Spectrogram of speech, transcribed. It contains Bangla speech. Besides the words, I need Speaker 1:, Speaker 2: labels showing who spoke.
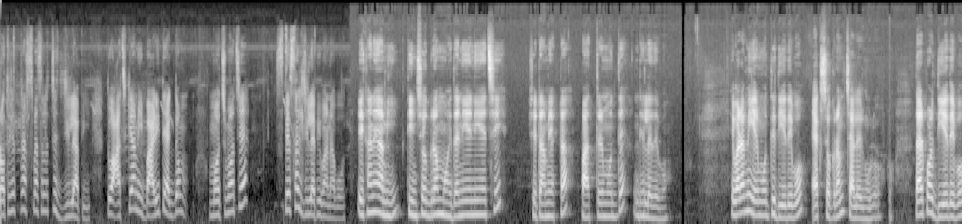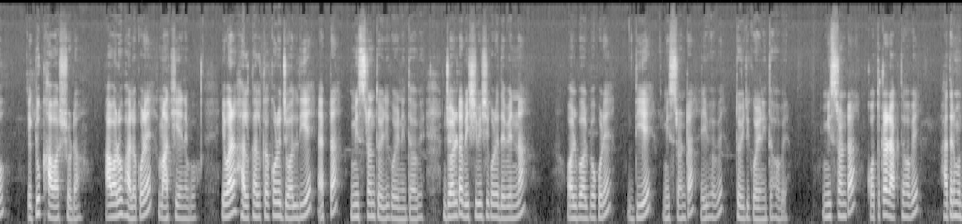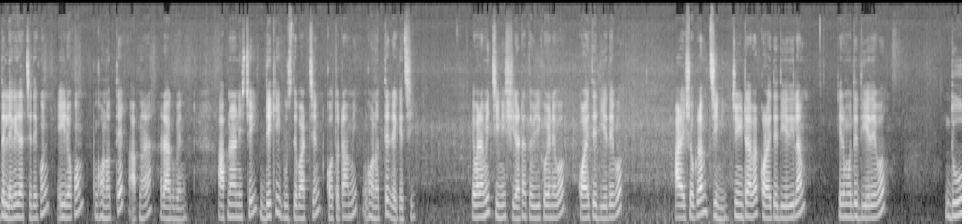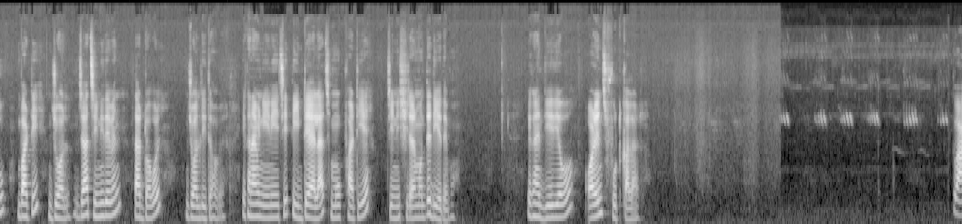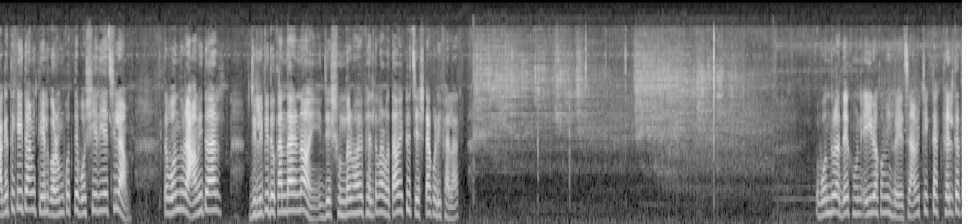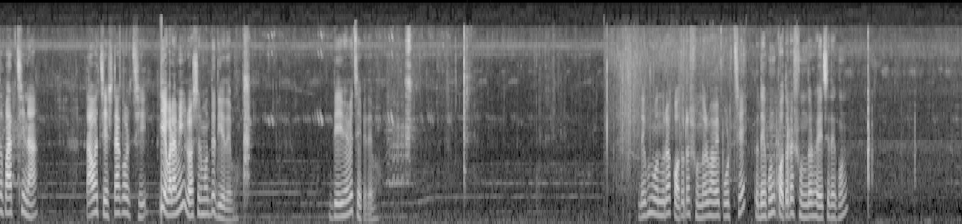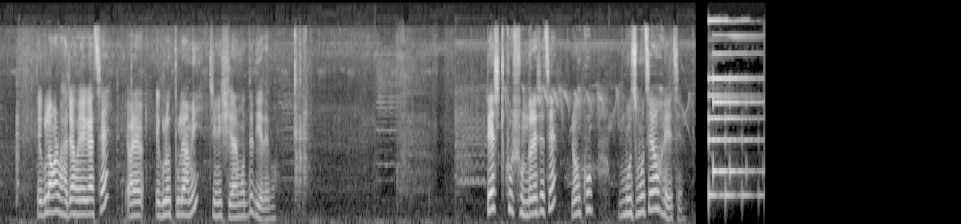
Speaker 1: রথযাত্রার স্পেশাল হচ্ছে জিলাপি। তো আজকে আমি বাড়িতে একদম মচমচে স্পেশাল জিলাপি বানাবো।
Speaker 2: এখানে আমি তিনশো গ্রাম ময়দা নিয়ে নিয়েছি, সেটা আমি একটা পাত্রের মধ্যে ঢেলে দেব। এবার আমি এর মধ্যে দিয়ে দেব একশো গ্রাম চালের গুঁড়ো। তারপর দিয়ে দেব একটু খাওয়ার সোডা। আবারও ভালো করে মাখিয়ে নেব। এবার হালকা হালকা করে জল দিয়ে একটা মিশ্রণ তৈরি করে নিতে হবে। জলটা বেশি বেশি করে দেবেন না। অল্প অল্প করে দিয়ে মিশ্রণটা এইভাবে তৈরি করে নিতে হবে। মিশ্রণটা কতটা রাখতে হবে হাতের মধ্যে লেগে যাচ্ছে দেখুন এই রকম ঘনত্বের আপনারা রাখবেন। আপনারা নিশ্চয়ই দেখেই বুঝতে পারছেন কতটা আমি ঘনত্বের রেখেছি। এবার আমি চিনির শিরাটা তৈরি করে নেব, কড়াইতে দিয়ে দেব আড়াইশো গ্রাম চিনি। চিনিটা আবার কড়াইতে দিয়ে দিলাম। এর মধ্যে দিয়ে দেব দু বাটি জল। যা চিনি দেবেন তার ডবল জল দিতে হবে। এখানে আমি নিয়ে নিয়েছি তিনটে এলাচ, মুখ ফাটিয়ে চিনি শিরার মধ্যে দিয়ে দেব। এখানে দিয়ে দেবো অরেঞ্জ ফুড কালার
Speaker 1: তো আগে থেকেই তো আমি তেল গরম করতে বসিয়ে দিয়েছিলাম। তো বন্ধুরা, আমি তো আর জিলিপি দোকানদার নয়, যে সুন্দরভাবে ফেলতে পারব তাও একটু চেষ্টা করি ফেলার। বন্ধুরা, দেখুন এই রকমই হয়েছে। আমি ঠিকঠাক ফেলতে তো পারছি না, তাও চেষ্টা করছি। এবার আমি রসের মধ্যে দিয়ে দেবো। দিয়ে এইভাবে চেপে দেবো। দেখুন বন্ধুরা, কতটা সুন্দরভাবে পড়ছে। তো দেখুন, কতটা সুন্দর হয়েছে, দেখুন। এগুলো আমার ভাজা হয়ে গেছে। এবারে এগুলো তুলে আমি চিনি শিরার মধ্যে দিয়ে দেব। টেস্ট খুব সুন্দর এসেছে এবং খুব মুচমুচেও হয়েছে।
